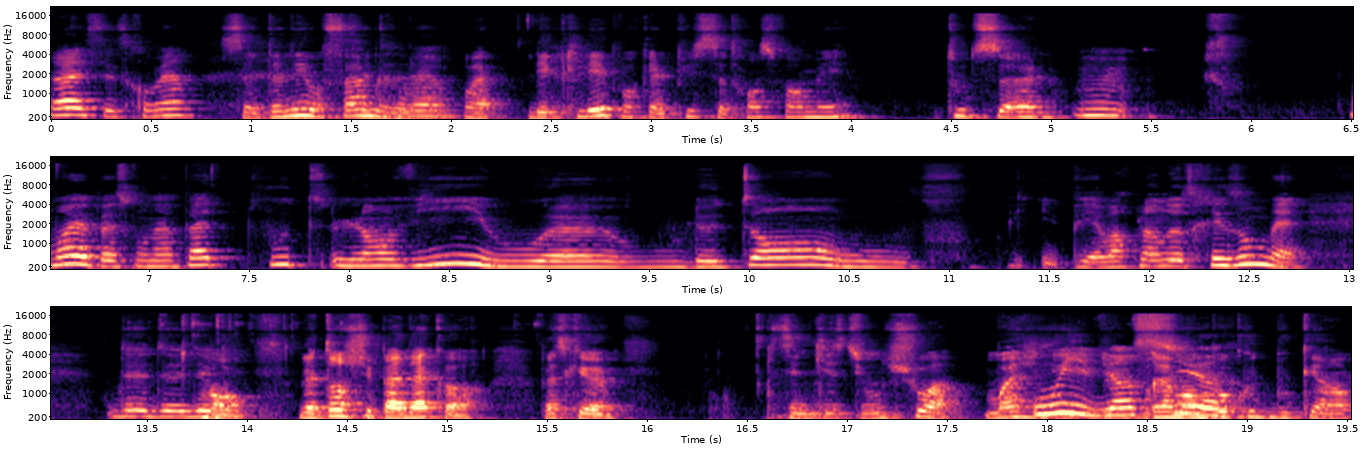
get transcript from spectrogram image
Ouais, c'est trop bien. C'est donner aux femmes ouais, les clés pour qu'elles puissent se transformer toutes seules. Mm. Ouais, parce qu'on n'a pas toute l'envie ou, euh, ou le temps, ou il peut y avoir plein d'autres raisons, mais de... de, de... Bon, le temps, je suis pas d'accord. Parce que c'est une question de choix. Moi, je Oui, lis bien vraiment sûr. beaucoup de bouquins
